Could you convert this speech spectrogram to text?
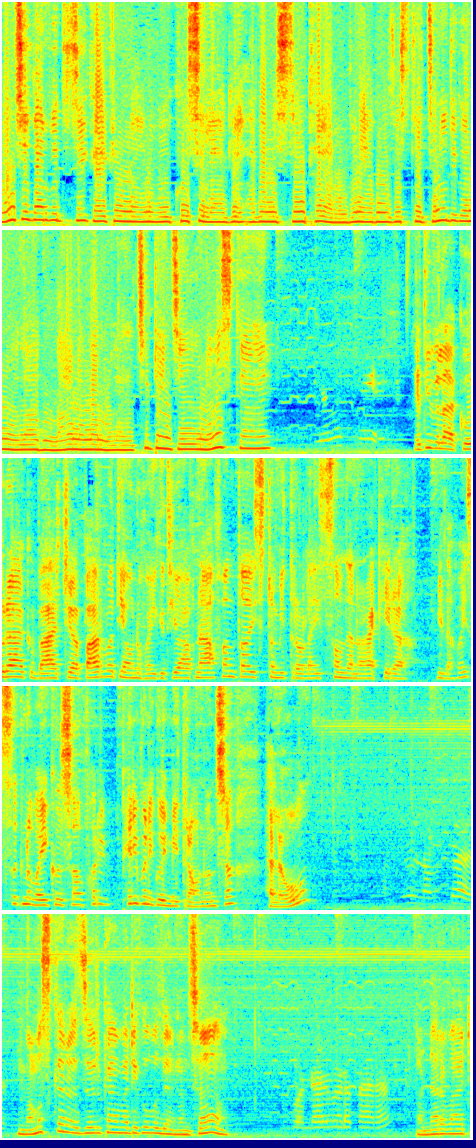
हुन्छ पार्वतीजी कार्यक्रममा आउनुभयो खुसी लाग्यो आगामी श्रृङ्खलाहरू पनि आफ्नो उपस्थित जनाउँदै गर्नुहोला मान मान्नुहोला छुट्टिन्छौँ। नमस्कार। नमस्ते यति बेला कोराकबाट पार्वती आउनुभएको थियो आफ्नो आफन्त इष्टमित्रलाई सम्झना राखेर विदा भइसक्नु भएको छ। फेरि फेरि पनि कोही मित्र हुनुहुन्छ? हेलो? नमस्कार नमस्कार हजुर। कहाँबाट को बोल्दै हुनुहुन्छ? भण्डारबाट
